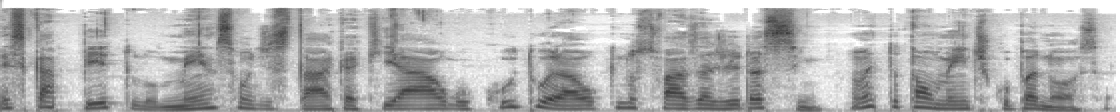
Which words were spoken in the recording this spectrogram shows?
Nesse capítulo, Manson destaca que há algo cultural que nos faz agir assim. Não é totalmente culpa nossa.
